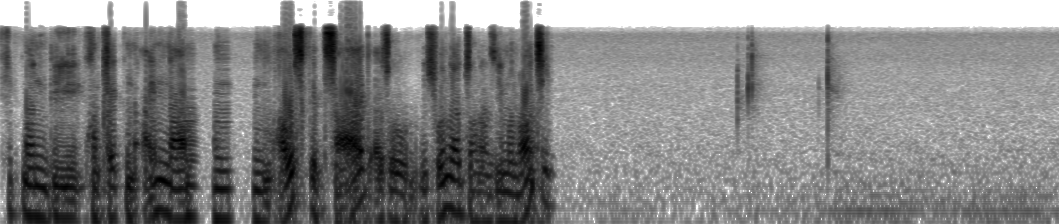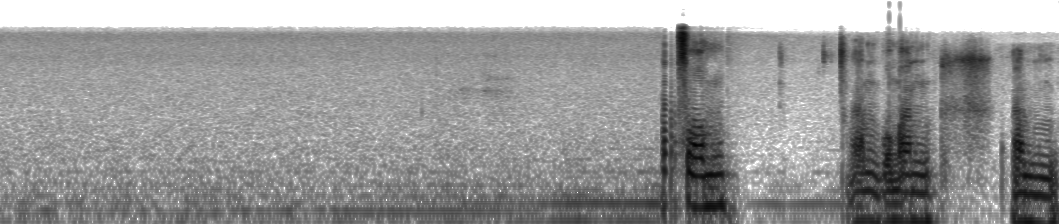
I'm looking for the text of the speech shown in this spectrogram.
kriegt man die kompletten Einnahmen ausgezahlt, also nicht 100, sondern 97 Plattformen, ähm, wo man ähm,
